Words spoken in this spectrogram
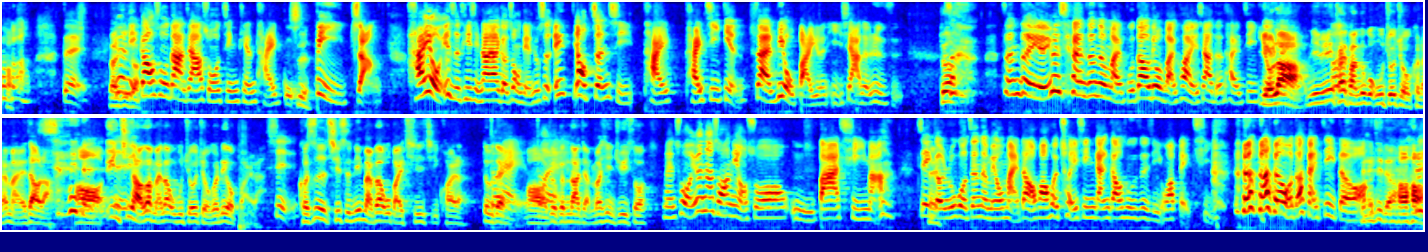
对，因为你告诉大家说今天台股是。必涨，还有一直提醒大家一个重点，就是哎、要珍惜台台积电在六百元以下的日子。对啊，真的耶，因为现在真的买不到六百块以下的台积电。有啦，你明天开盘如果五九九可能还买得到啦，哦，是运气好的话买到五九九跟六百啦。是可是其实你买不到五百七十几块了，对不对对？哦，对就跟大家讲，没关系，你继续说。没错，因为那时候你有说五八七嘛，这个如果真的没有买到的话，会捶心肝告诉自己我北七，我都还记得你哦还。记得？好好。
